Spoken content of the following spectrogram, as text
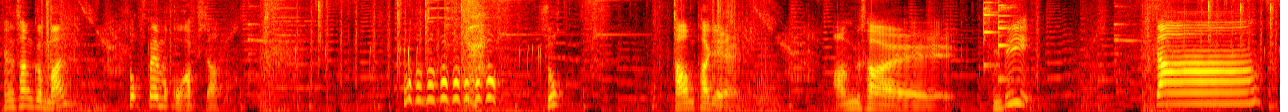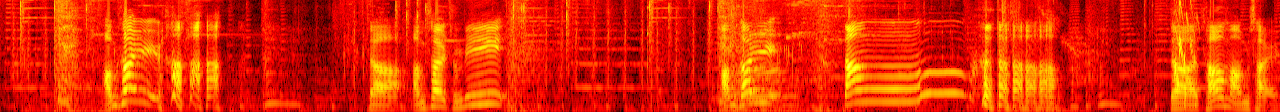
현상금만 쏙 빼먹고 갑시다. 쏙! 다음 타겟. 암살. 준비! 땅! 암살! 자, 암살 준비! 암살! 땅! 자, 다음 암살.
